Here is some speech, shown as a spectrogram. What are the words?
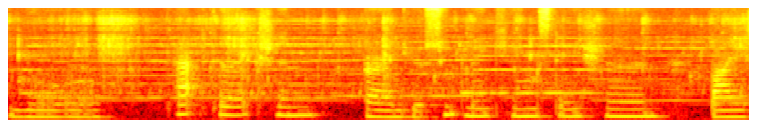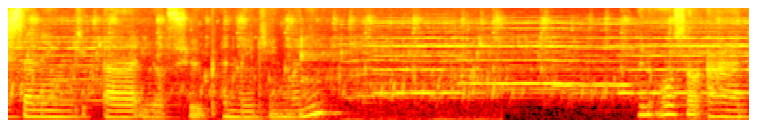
your cat collection and your soup making station by selling uh, your soup and making money can also add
